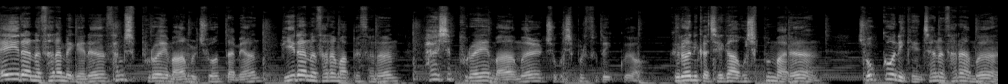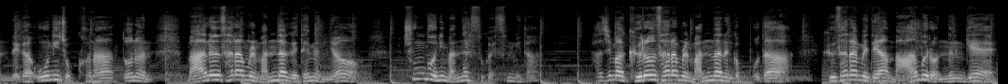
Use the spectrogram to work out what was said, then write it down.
A라는 사람에게는 30%의 마음을 주었다면 B라는 사람 앞에서는 80%의 마음을 주고 싶을 수도 있고요. 그러니까 제가 하고 싶은 말은 조건이 괜찮은 사람은 내가 운이 좋거나 또는 많은 사람을 만나게 되면요 충분히 만날 수가 있습니다. 하지만 그런 사람을 만나는 것보다 그 사람에 대한 마음을 얻는 게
